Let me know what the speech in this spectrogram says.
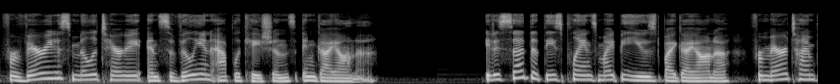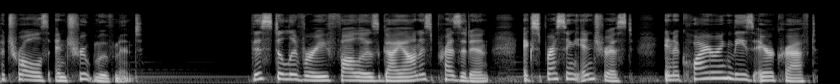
for various military and civilian applications in Guyana. It is said that these planes might be used by Guyana for maritime patrols and troop movement. This delivery follows Guyana's president expressing interest in acquiring these aircraft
